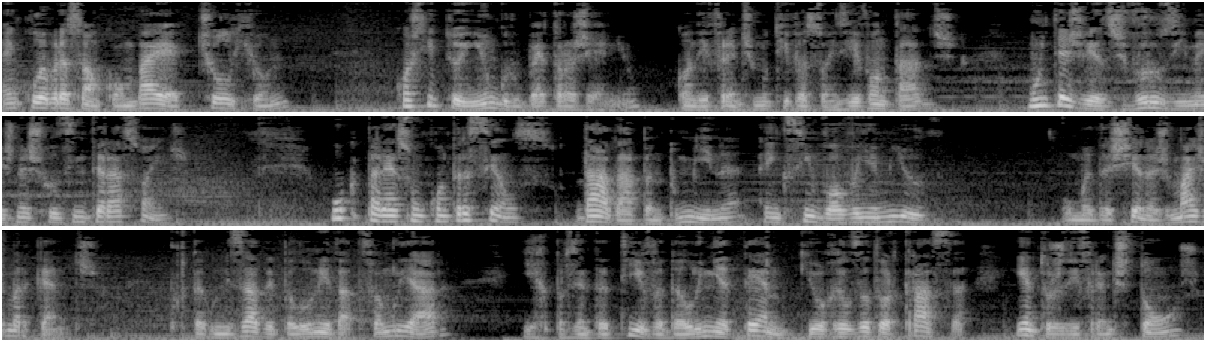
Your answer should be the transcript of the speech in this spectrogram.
em colaboração com Baek Chul-hyun constituem um grupo heterogéneo, com diferentes motivações e vontades, muitas vezes verosímeis nas suas interações. O que parece um contrassenso, dada a pantomina em que se envolvem a miúdo. Uma das cenas mais marcantes, protagonizada pela unidade familiar e representativa da linha tenue que o realizador traça entre os diferentes tons,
